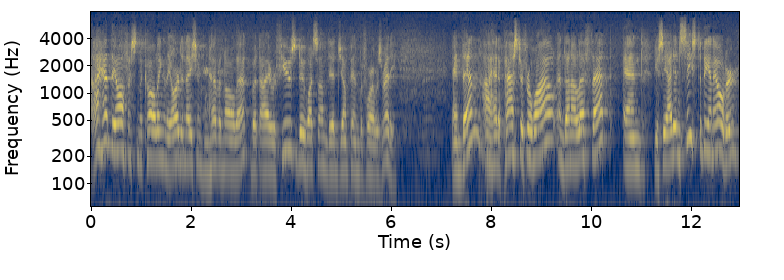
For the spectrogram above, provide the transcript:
I had the office and the calling and the ordination from heaven and all that, but I refused to do what some did jump in before I was ready. And then I had a pastor for a while, and then I left that. And you see, I didn't cease to be an elder,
